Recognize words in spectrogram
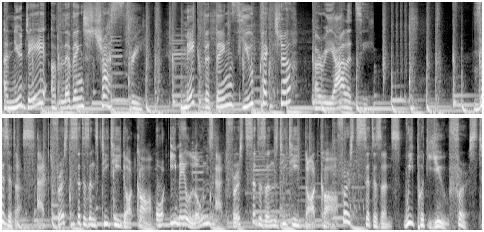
A new day of living stress free. Make the things you picture a reality. Visit us at firstcitizenstt.com or email loans at firstcitizenstt.com. First Citizens, we put you first.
